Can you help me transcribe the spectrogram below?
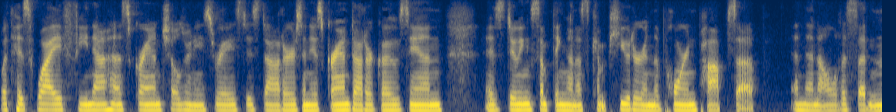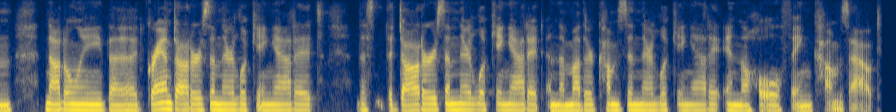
with his wife. He now has grandchildren. He's raised his daughters, and his granddaughter goes in, is doing something on his computer, and the porn pops up and then all of a sudden not only the granddaughters in there looking at it the, the daughters in there looking at it and the mother comes in there looking at it and the whole thing comes out.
